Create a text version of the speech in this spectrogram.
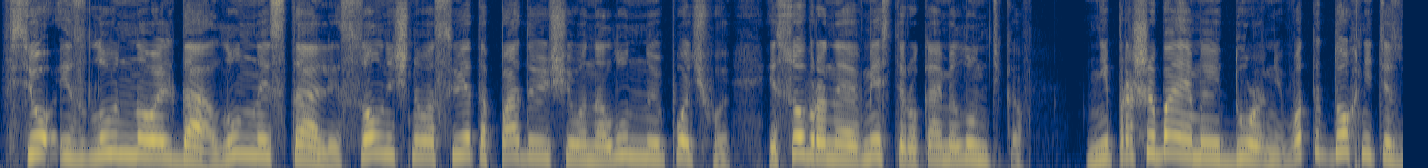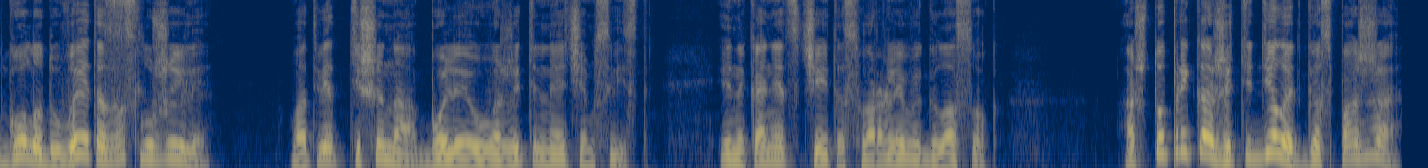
Все из лунного льда, лунной стали, солнечного света, падающего на лунную почву и собранное вместе руками лунтиков. Непрошибаемые дурни, вот и дохните с голоду, вы это заслужили. В ответ тишина, более уважительная, чем свист. И, наконец, чей-то сварливый голосок. «А что прикажете делать, госпожа?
